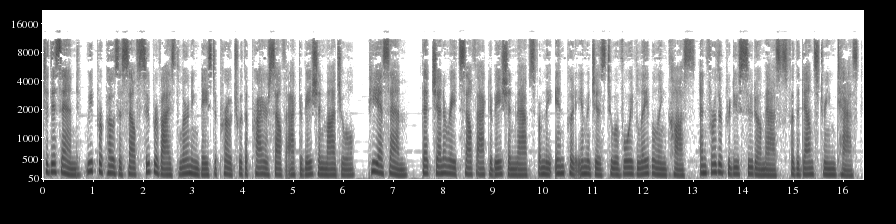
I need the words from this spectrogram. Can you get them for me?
To this end, we propose a self supervised learning based approach with a prior self activation module, PSM, that generate self activation maps from the input images to avoid labeling costs and further produce pseudo masks for the downstream task.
